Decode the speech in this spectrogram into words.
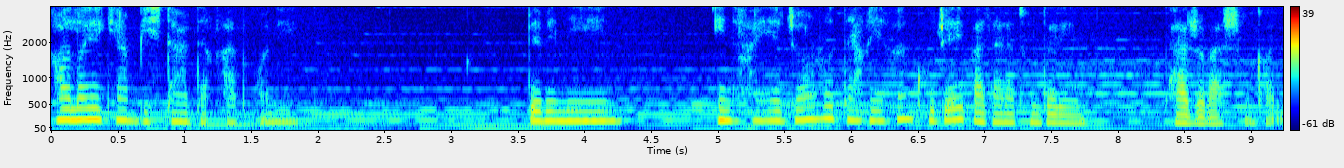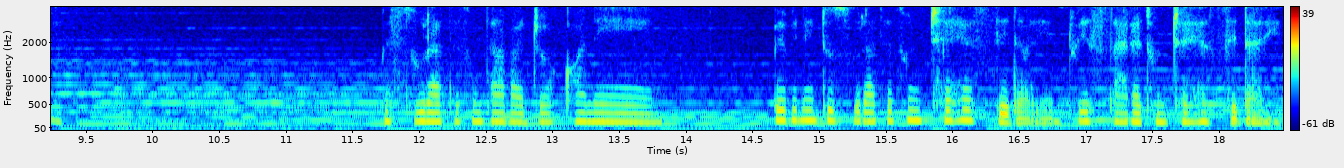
حالا یکم بیشتر دقت کنید. ببینین این هیجان رو دقیقا کجای بدنتون دارین تجربهش می‌کنین به صورتتون توجه کنین. ببینین تو صورتتون چه حسی دارین؟ توی سرتون چه حسی دارین؟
